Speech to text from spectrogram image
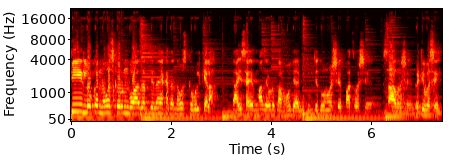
ती लोक नवस करून बुवा जर तिनं एखादा नवस कबूल केला तर आई साहेब माझं एवढं काम होऊ द्या मी तुमचे दोन वर्ष पाच वर्ष सहा वर्ष घटी बसेल.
